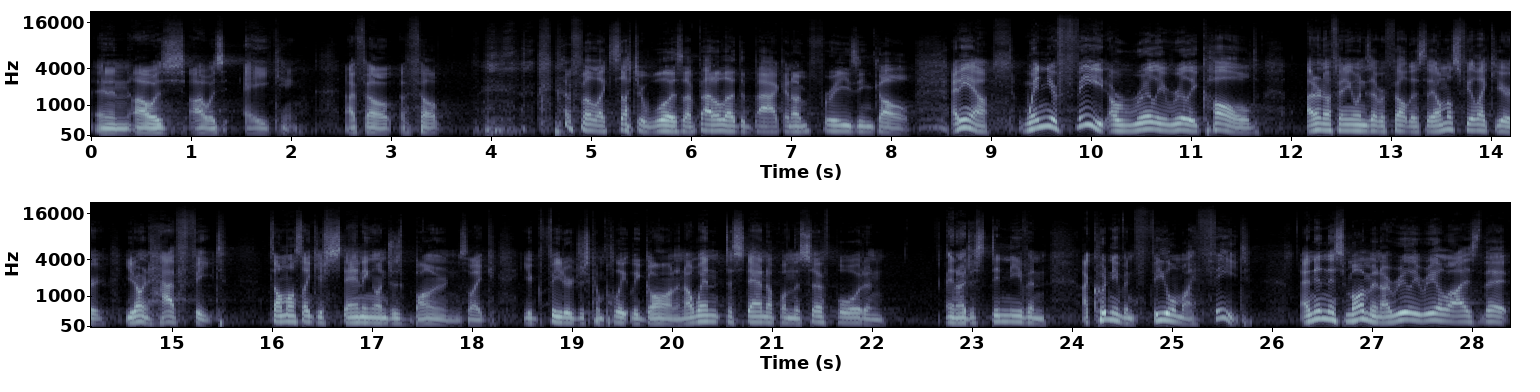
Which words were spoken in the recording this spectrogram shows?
And I was, I was aching. I felt, I felt, I felt like such a wuss. I paddled out the back and I'm freezing cold. Anyhow, when your feet are really, really cold, I don't know if anyone's ever felt this, they almost feel like you're, you don't have feet. It's almost like you're standing on just bones, like your feet are just completely gone. And I went to stand up on the surfboard and and I just didn't even, I couldn't even feel my feet. And in this moment, I really realized that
